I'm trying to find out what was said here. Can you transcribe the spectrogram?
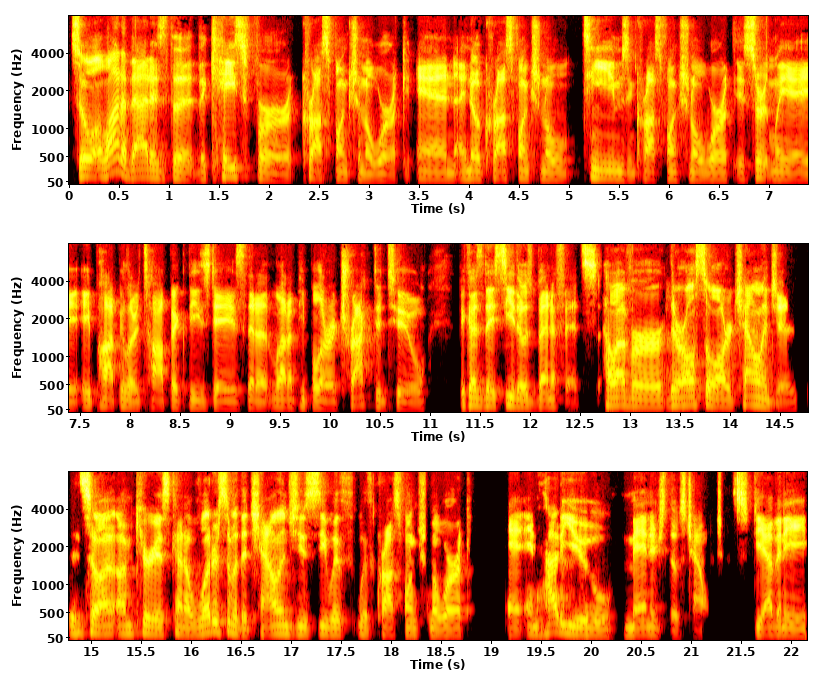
So a lot of that is the the case for cross-functional work. And I know cross-functional teams and cross-functional work is certainly a, a popular topic these days that a lot of people are attracted to because they see those benefits. However, there also are challenges. And so I'm curious kind of what are some of the challenges you see with with cross-functional work and, and, how do you manage those challenges? Do you have any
